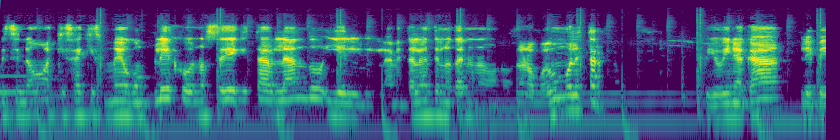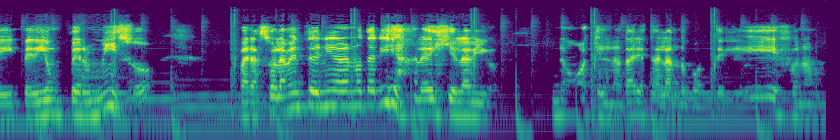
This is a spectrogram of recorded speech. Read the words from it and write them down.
Dice, no, es que sabes que es medio complejo, no sé de qué está hablando y el, lamentablemente el notario no, no, lo podemos molestar. Yo vine acá, le pedí, pedí un permiso para solamente venir a la notaría, le dije al amigo. No, es que el notario está hablando por teléfono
